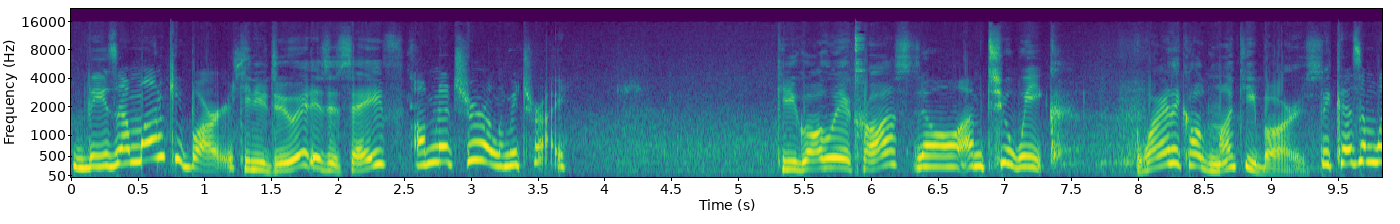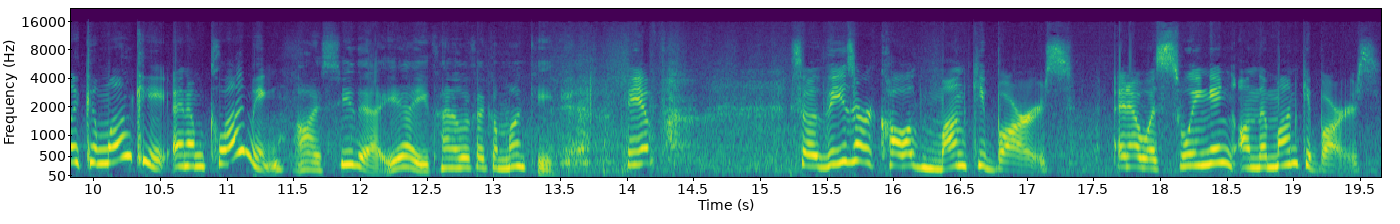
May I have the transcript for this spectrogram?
these are monkey bars. Can you do it? Is it safe? I'm not sure, let me try. Can you go all the way across? No, I'm too weak. Why are they called monkey bars? Because I'm like a monkey and I'm climbing. Oh, I see that. Yeah, you kind of look like a monkey. Yep. So these are called monkey bars. And I was swinging on the monkey bars.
